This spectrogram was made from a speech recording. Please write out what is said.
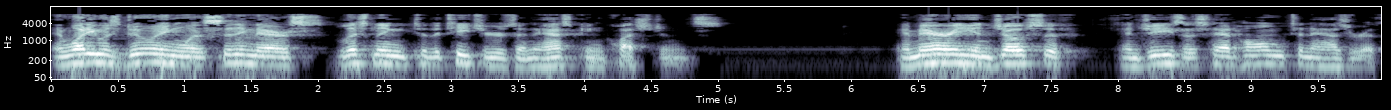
And what he was doing was sitting there listening to the teachers and asking questions. And Mary and Joseph and Jesus head home to Nazareth.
